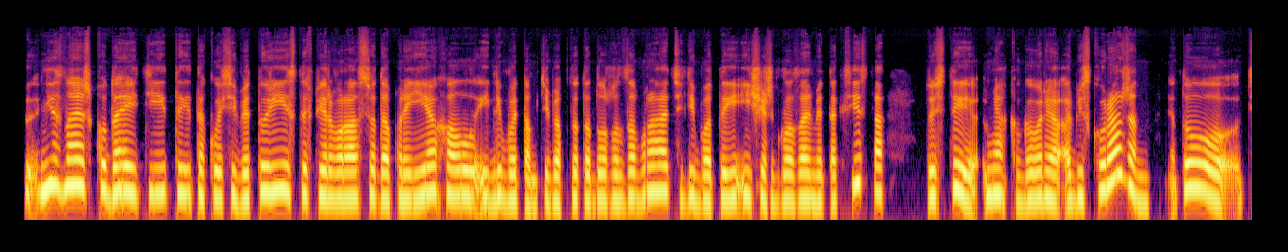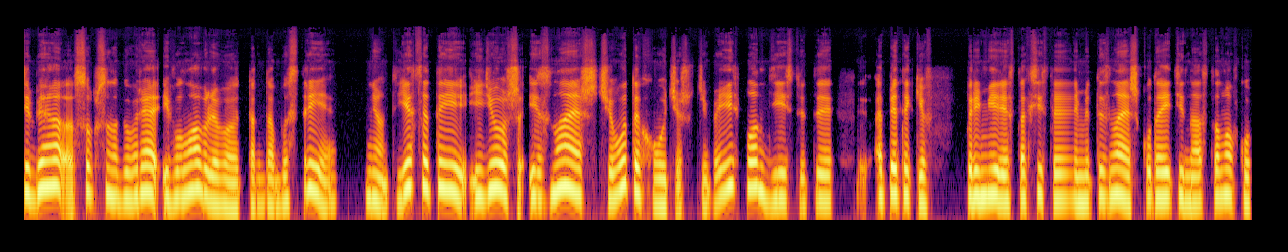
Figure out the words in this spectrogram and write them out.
не знаешь, куда идти, ты такой себе турист, ты в первый раз сюда приехал, и либо там тебя кто-то должен забрать, либо ты ищешь глазами таксиста, то есть ты, мягко говоря, обескуражен, то тебя, собственно говоря, и вылавливают тогда быстрее. Нет, если ты идешь и знаешь, чего ты хочешь, у тебя есть план действий, ты, э, опять-таки, в примере с таксистами, ты знаешь, куда идти на остановку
